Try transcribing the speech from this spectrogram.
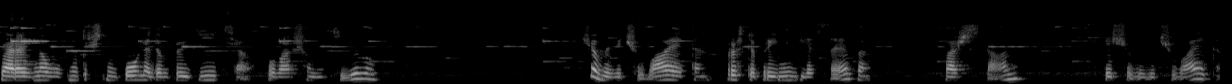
Зараз знову внутрішнім поглядом пройдіться по вашому тілу. Що ви відчуваєте? Просто прийміть для себе ваш стан, те, що ви відчуваєте.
